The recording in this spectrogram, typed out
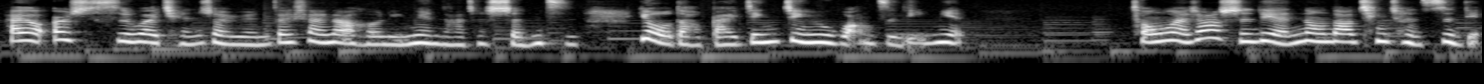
还有二十四位潜水员在塞纳河里面拿着绳子诱导白鲸进入网子里面。从晚上十点弄到清晨四点，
